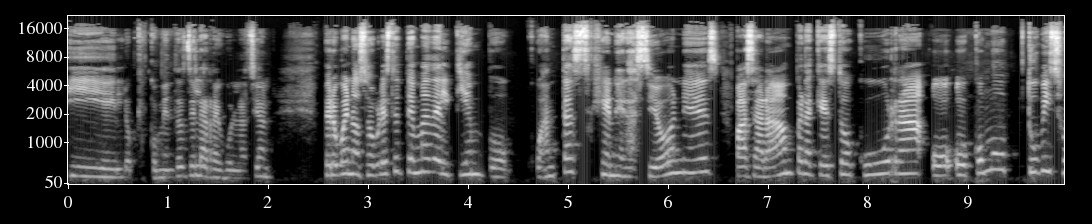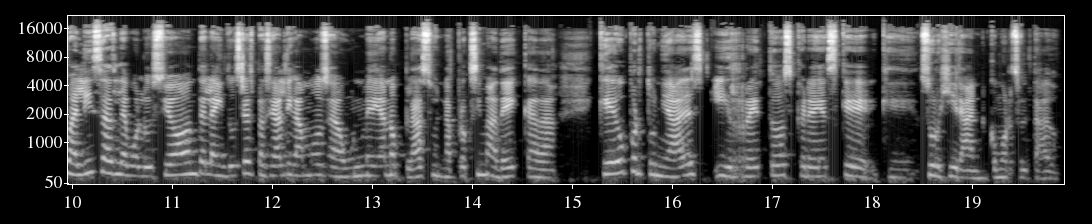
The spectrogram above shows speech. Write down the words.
y lo que comentas de la regulación. Pero bueno, sobre este tema del tiempo, cuántas generaciones pasarán para que esto ocurra o, cómo tú visualizas la evolución de la industria espacial, digamos, a un mediano plazo en la próxima década. ¿Qué oportunidades y retos crees que, surgirán como resultado?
